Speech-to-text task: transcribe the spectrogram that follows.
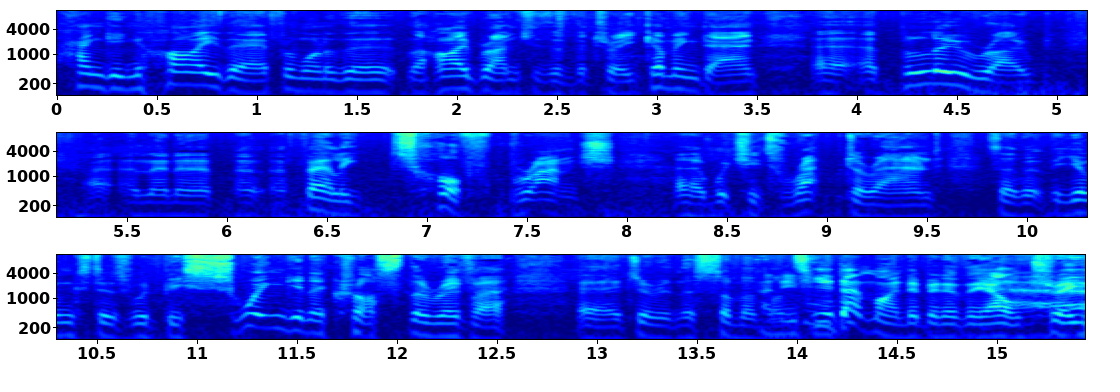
hanging high there from one of the, the high branches of the tree, coming down, uh, a blue rope, uh, and then a, a, a fairly tough branch uh, which it's wrapped around so that the youngsters would be swinging across the river uh, during the summer months. if You don't mind a bit of the old tree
